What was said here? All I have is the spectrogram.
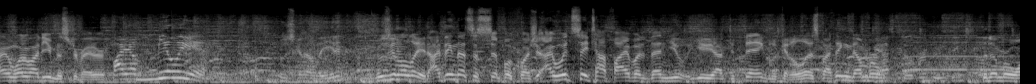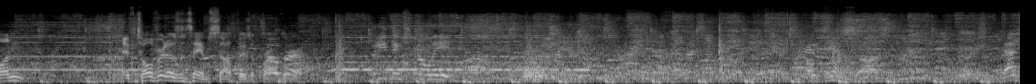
And what about you, Mr. Vader? By a million. Who's gonna lead? Who's gonna lead? I think that's a simple question. I would say top five, but then you you have to think, look at a list. But I think number the number one. If Topher doesn't say himself, there's a problem. Who do you think's gonna lead? That's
